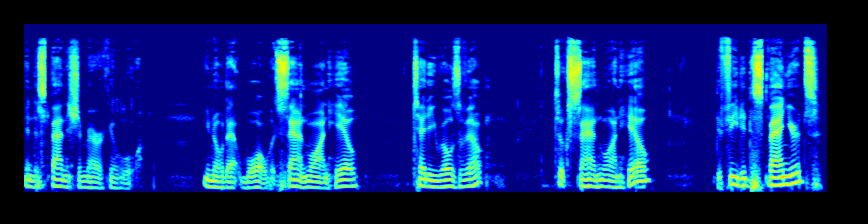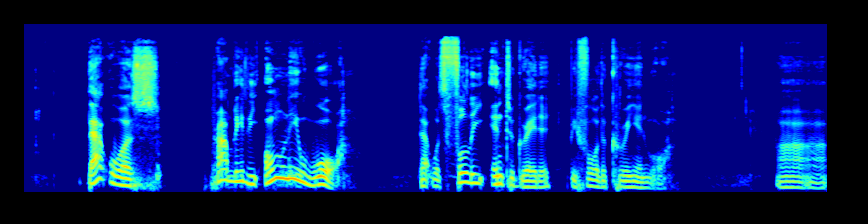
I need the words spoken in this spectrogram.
in the Spanish American War. You know that war with San Juan Hill. Teddy Roosevelt took San Juan Hill, defeated the Spaniards. That was probably the only war that was fully integrated before the Korean War. Uh,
